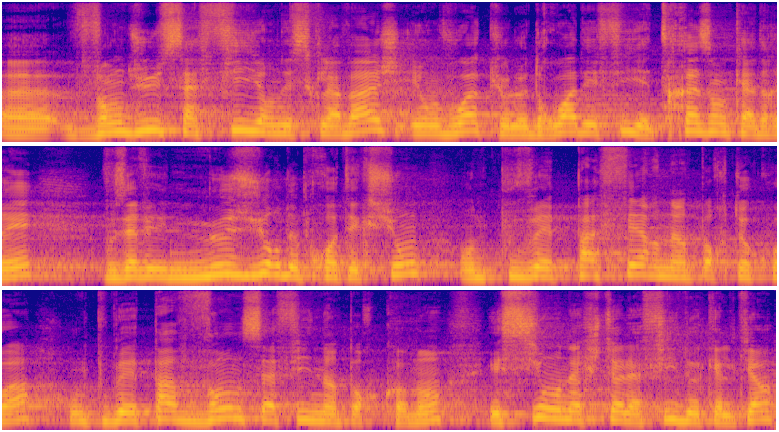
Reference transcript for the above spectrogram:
euh, vendu sa fille en esclavage et on voit que le droit des filles est très encadré. Vous avez une mesure de protection. On ne pouvait pas faire n'importe quoi. On ne pouvait pas vendre sa fille n'importe comment. Et si on achetait la fille de quelqu'un,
